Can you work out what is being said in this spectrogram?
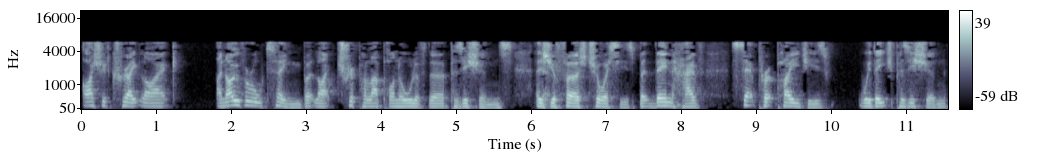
I should create like an overall team, but like triple up on all of the positions as your first choices, but then have separate pages with each position.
